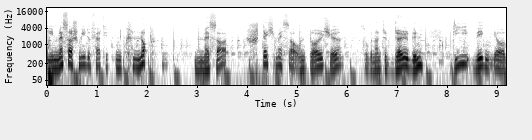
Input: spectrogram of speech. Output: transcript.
Die Messerschmiede fertigten Knoppmesser, Stechmesser und Dolche, sogenannte Dölgen, die wegen ihrer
